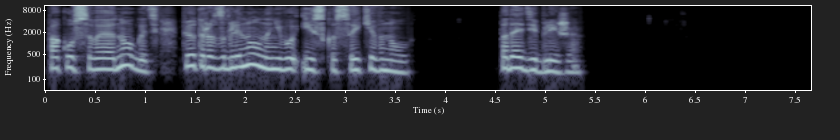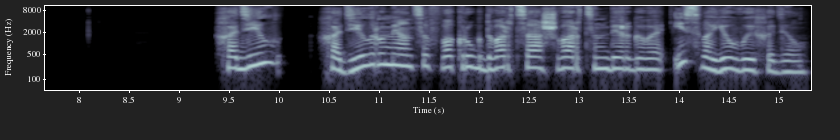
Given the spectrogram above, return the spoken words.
Покусывая ноготь, Петр взглянул на него искоса и кивнул. «Подойди ближе». Ходил, ходил Румянцев вокруг дворца Шварценбергова и свое выходил.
